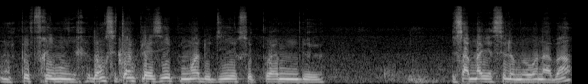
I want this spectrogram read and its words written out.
on peut frémir. Donc, c'est un plaisir pour moi de dire ce poème de, de Sa Majesté le Moro Naba.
